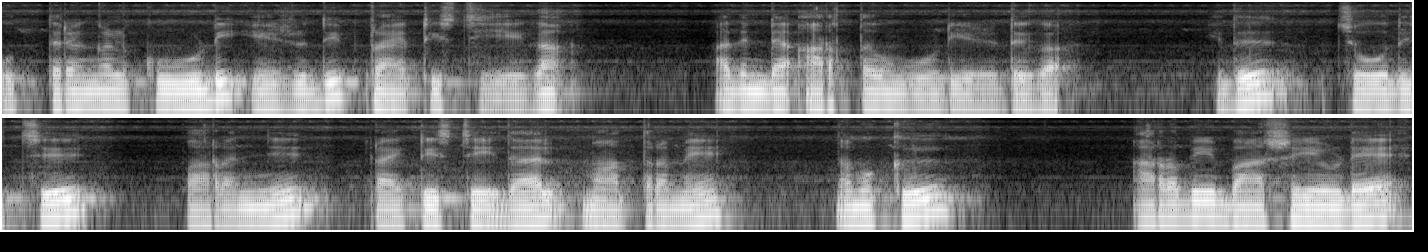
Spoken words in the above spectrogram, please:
ഉത്തരങ്ങൾ കൂടി എഴുതി പ്രാക്ടീസ് ചെയ്യുക. അതിന്റെ അർത്ഥവും കൂടി എഴുതുക. ഇത് ചോദിച്ച് പറഞ്ഞ് പ്രാക്ടീസ് ചെയ്താൽ മാത്രമേ നമുക്ക് അറബി ഭാഷയുടെ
